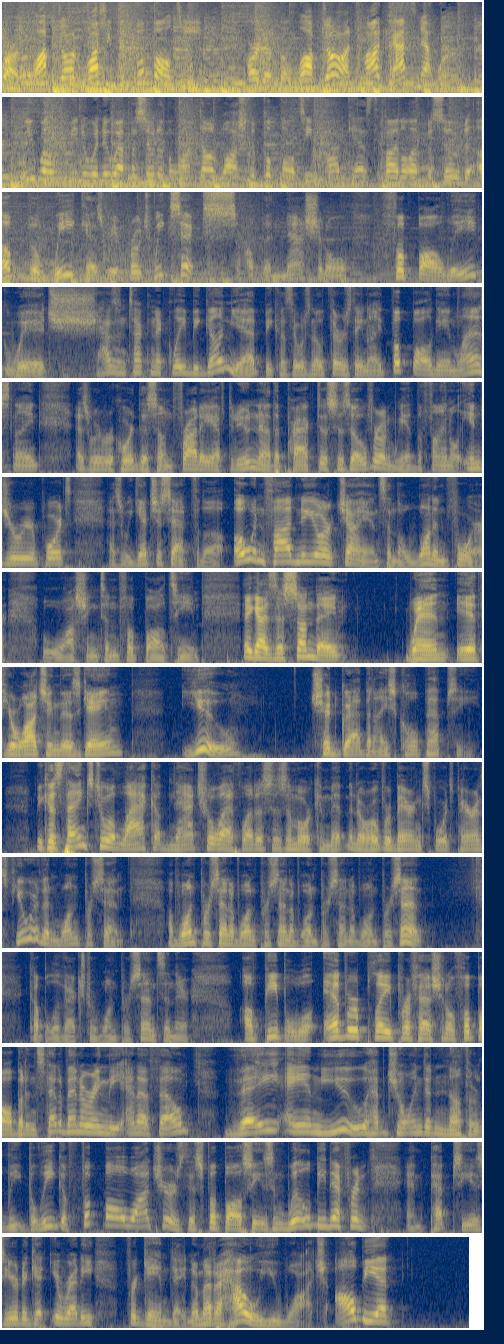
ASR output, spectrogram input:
You are Locked On Washington Football Team, part of the Locked On Podcast Network. We welcome you to a new episode of the Locked On Washington Football Team podcast, the final episode of the week as we approach week six of the National Football League, which hasn't technically begun yet because there was no Thursday night football game last night as we record this on Friday afternoon. Now the practice is over and we have the final injury reports as we get you set for the 0 5 New York Giants and the 1 4 Washington football team. Hey guys, this Sunday, when, if you're watching this game, you should grab an ice cold Pepsi. Because thanks to a lack of natural athleticism or commitment or overbearing sports parents, fewer than 1% of 1% of 1% of 1% of 1%, a couple of extra 1%s in there, of people will ever play professional football. But instead of entering the NFL, they and you have joined another league. The League of Football Watchers this football season will be different, and Pepsi is here to get you ready for game day. No matter how you watch, I'll be at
